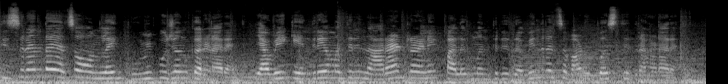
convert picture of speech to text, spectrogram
तिसऱ्यांदा याचं ऑनलाईन भूमिपूजन करणार आहेत. यावेळी केंद्रीय मंत्री नारायण राणे पालकमंत्री रवींद्र चव्हाण उपस्थित राहणार आहेत.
